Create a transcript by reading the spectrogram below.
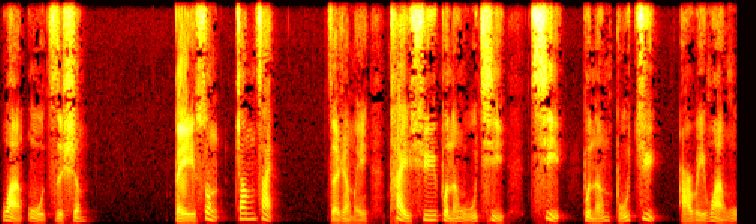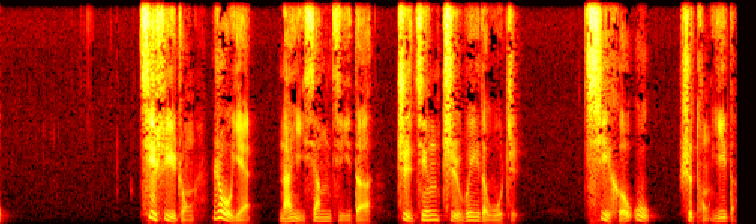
万物自生”。北宋张载则认为“太虚不能无气，气不能不聚而为万物”。气是一种肉眼难以相及的至精至微的物质，气和物是统一的。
